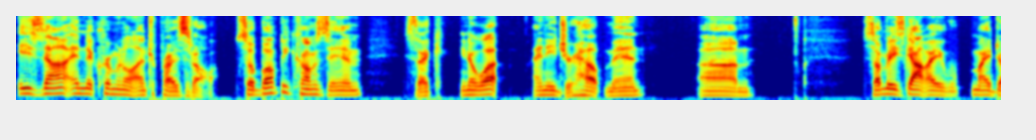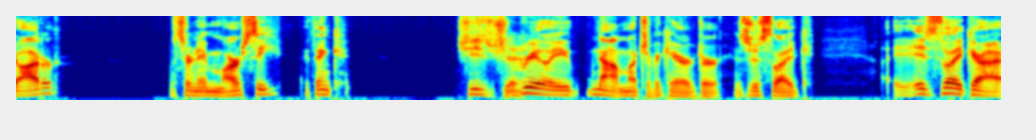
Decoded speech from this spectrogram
he's not in the criminal enterprise at all. So Bumpy comes to him. He's like, you know what? I need your help, man. Um, somebody's got my my daughter. What's her name? Marcy, I think. She's Sure. really not much of a character. It's just like, it's like a.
